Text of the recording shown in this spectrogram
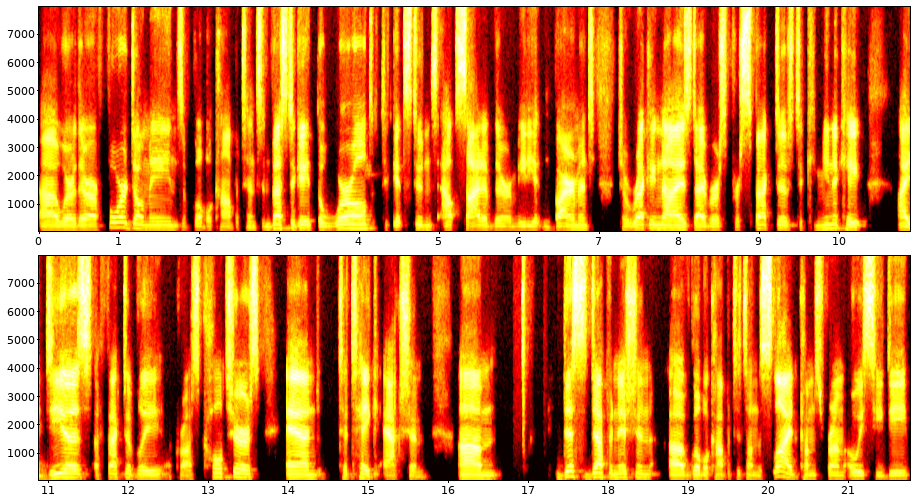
uh, where there are four domains of global competence. Investigate the world to get students outside of their immediate environment, to recognize diverse perspectives, to communicate ideas effectively across cultures, and to take action. Um, this definition of global competence on the slide comes from OECD.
